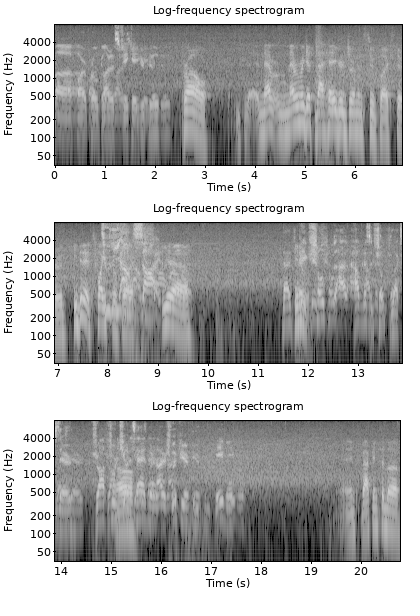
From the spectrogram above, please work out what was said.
uh, Fire Pro got us Jake Hagerfield? Bro, never never forget that Hager German suplex, dude. He did it twice To the before. outside! Yeah. That You know- big choke, how, how does a choke flex there? Drop Shorty G Oh. on his head, but an Irish whip here from, from Gable. And back into the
